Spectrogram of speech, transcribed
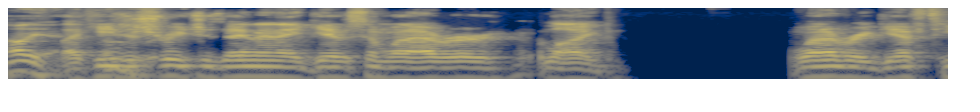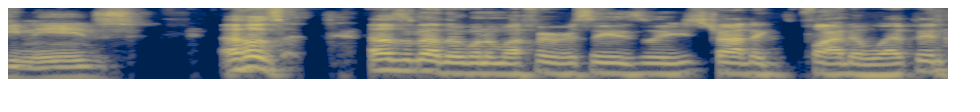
Oh yeah, like he oh, just reaches in and it gives him whatever, like whatever gift he needs. That was that was another one of my favorite scenes where he's trying to find a weapon.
